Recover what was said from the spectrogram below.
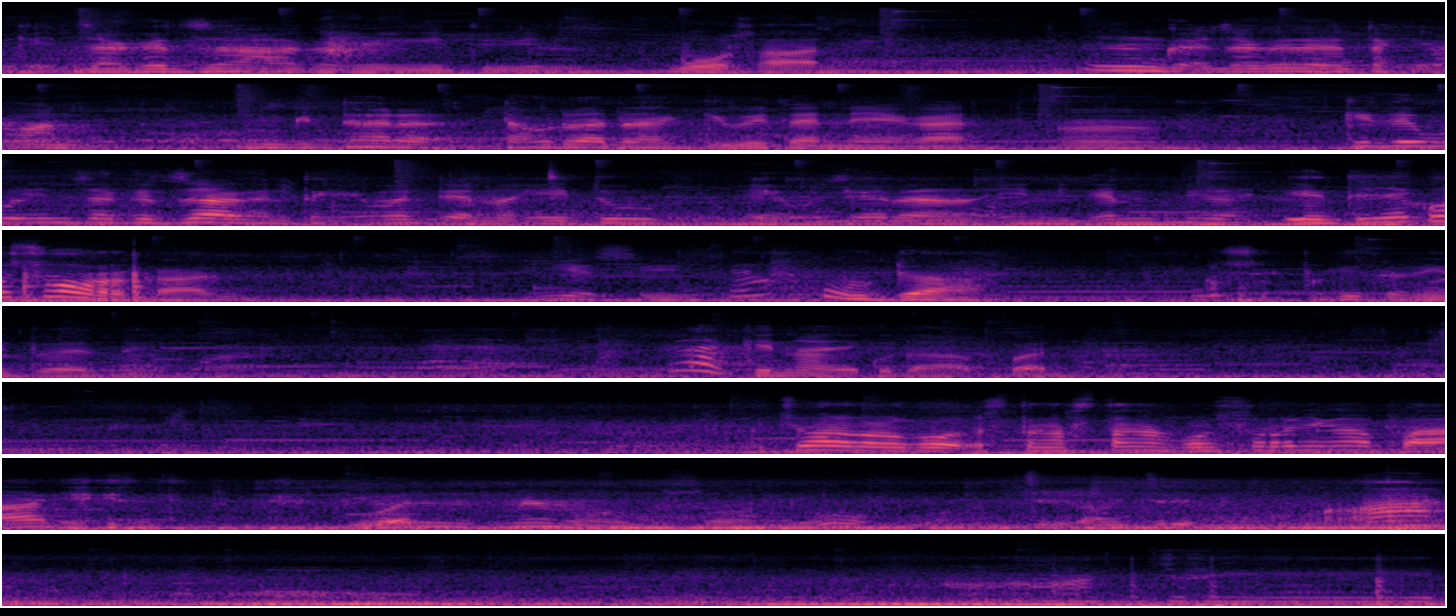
kayak jaga-jaga kayak gitu Wil Bosan. enggak jaga-jaga tak mana mungkin ada tahu ada gebetannya kan Hmm. kita buat jaga-jaga tak mana anak itu eh ada anak ini kan bisa Intinya kau sor kan? iya sih Ya udah. Pergi kan itu enak. Yakin aja aku dapat. Kecuali kalau setengah-setengah kosornya ngapain? buat memang besar Oh, anjir, anjir. Ah. Anjir.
